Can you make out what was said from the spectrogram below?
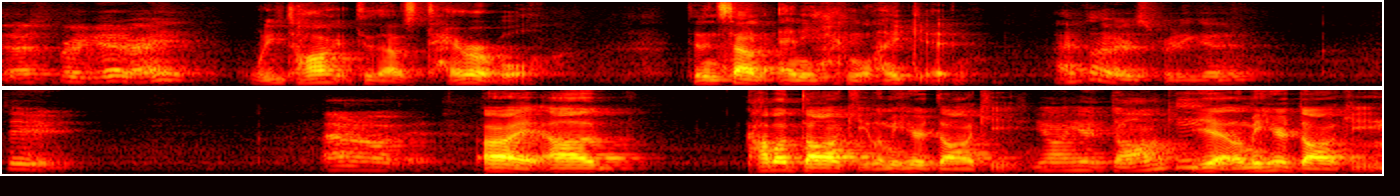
That was pretty good, right? What are you talking Dude, that was terrible. Didn't sound anything like it. I thought it was pretty good. Dude. I don't know. All right, uh, how about Donkey? Let me hear Donkey. You want to hear Donkey? Yeah, let me hear Donkey.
